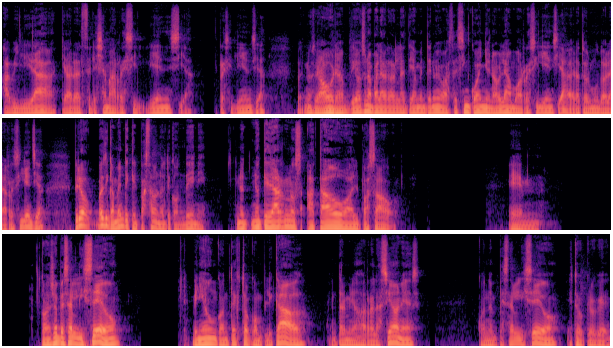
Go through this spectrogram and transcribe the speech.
habilidad que ahora se le llama resiliencia. Resiliencia. No sé, ahora, digo, es una palabra relativamente nueva. Hace cinco años no hablábamos de resiliencia, ahora todo el mundo habla de resiliencia. Pero básicamente que el pasado no te condene. No, quedarnos atado al pasado. Em, cuando yo empecé el liceo, venía de un contexto complicado en términos de relaciones. Cuando empecé el liceo, esto creo que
